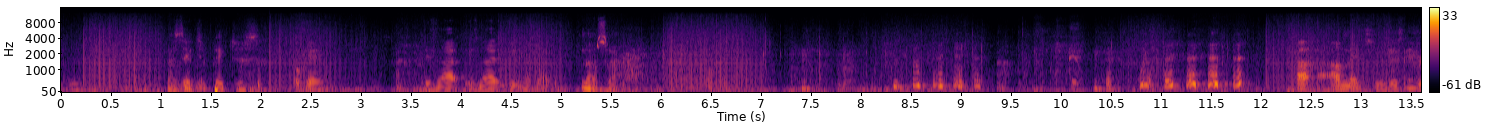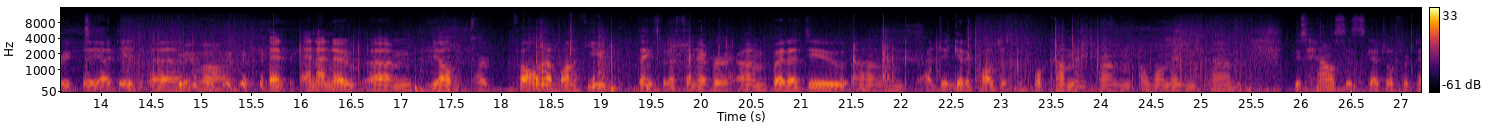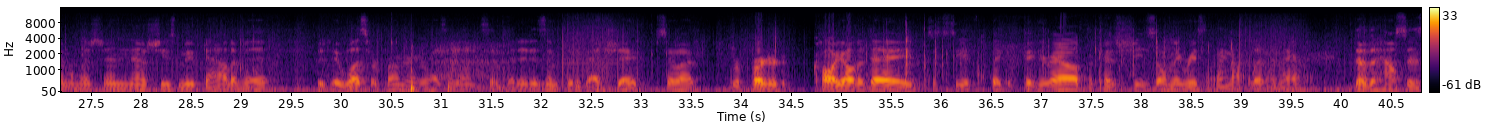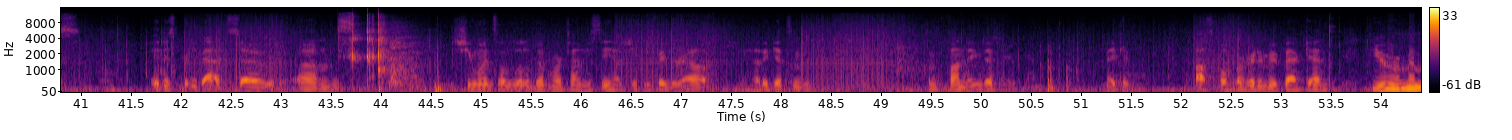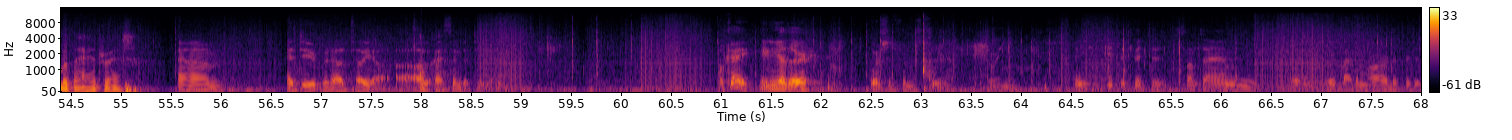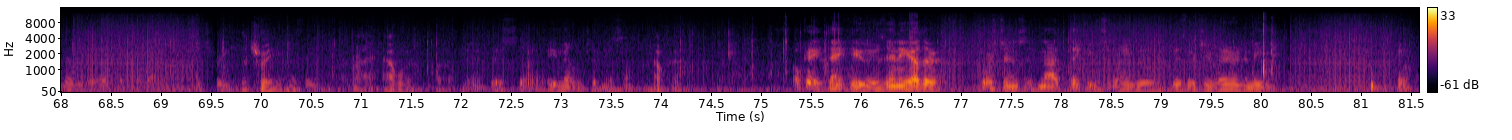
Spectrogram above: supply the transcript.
I sent you pictures. Okay. It's not, it's not impeding her property? No, sir. I- I'll mention just briefly, I did, uh, Move on. and, and I know um, y'all are following up on a few things that I sent over, um, but I do, um, I did get a call just before coming from a woman um, whose house is scheduled for demolition. Now, she's moved out of it. It it was her primary residence, but it is in pretty bad shape. So I referred her to call y'all today to see if they could figure out, because she's only recently not living there. Though the house is it is pretty bad. So um, she wants a little bit more time to see how she can figure out how to get some some funding to make it possible for her to move back in. You remember the address? Um, I do, but I'll tell you. I'll, I'll send it to you. Okay, any other questions for Mr. Green? Maybe you could get the pictures sometime and maybe maybe by tomorrow, the picture that we have, of the tree. The tree. You can see. Right, I will. Yeah, Just uh, email them to me or something. Okay. Okay, thank you. Is there any other questions? If not, thank you, Mr. Green. We'll visit with you later in the meeting. Okay?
